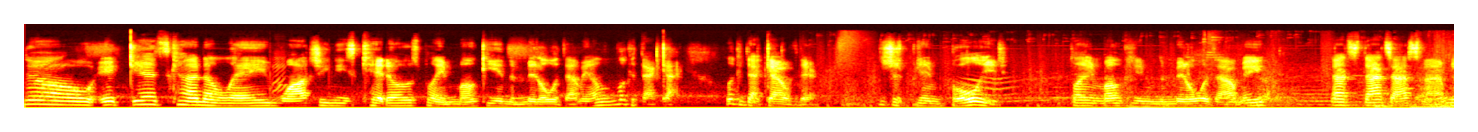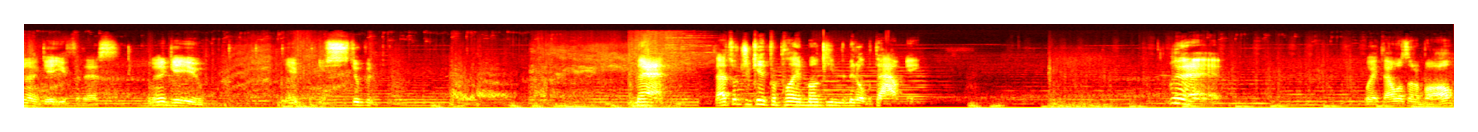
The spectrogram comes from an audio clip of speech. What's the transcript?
No, it gets kind of lame watching these kiddos play monkey in the middle without me. Oh, look at that guy. Look at that guy over there. He's just getting bullied. Playing monkey in the middle without me. That's that's asinine. I'm gonna get you for this. I'm gonna get you. You, you stupid. Man, that's what you get for playing monkey in the middle without me. Wait, that wasn't a ball?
